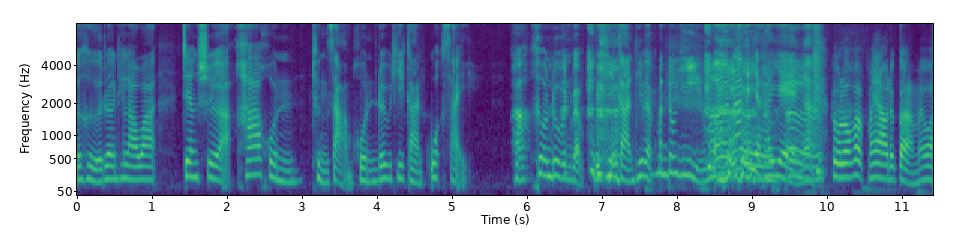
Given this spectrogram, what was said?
ก็คือเรื่องที่เล่าว่าเจียงชื่อฆ่าคนถึงสามคนด้วยวิธีการอ้วกใส่ คือมันดูเป็นแบบวิธีการที่แบบมันดูหยีเอมากอน่าขยะแขยงอะดูแล้วแบบไม่เอาดีกว่าไม่ไหว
